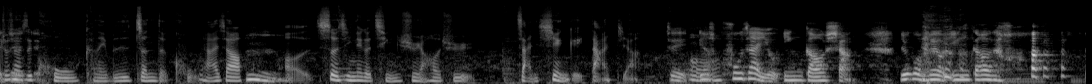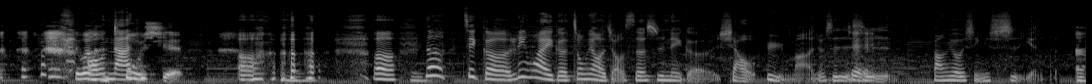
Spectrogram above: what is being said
就算是哭，可能也不是真的哭，还是要嗯呃设计那个情绪，然后去展现给大家。对，要哭在有音高上，如果没有音高的话，就会很吐血。嗯嗯，那这个另外一个重要的角色是那个小玉嘛，就是是方佑兴饰演的。嗯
